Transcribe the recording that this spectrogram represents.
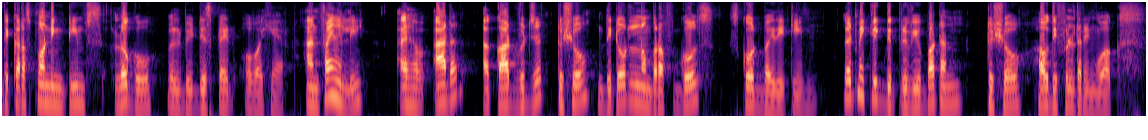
the corresponding team's logo will be displayed over here. And finally, I have added a card widget to show the total number of goals scored by the team. Let me click the preview button to show how the filtering works.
